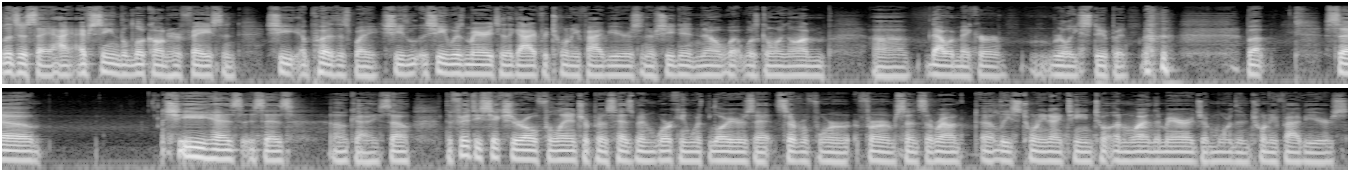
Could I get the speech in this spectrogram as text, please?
Let's just say I, I've seen the look on her face, and she uh, put it this way: she she was married to the guy for 25 years, and if she didn't know what was going on, uh, that would make her really stupid. but so she has it says okay so the 56 year old philanthropist has been working with lawyers at several for, firms since around at least 2019 to unwind the marriage of more than 25 years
